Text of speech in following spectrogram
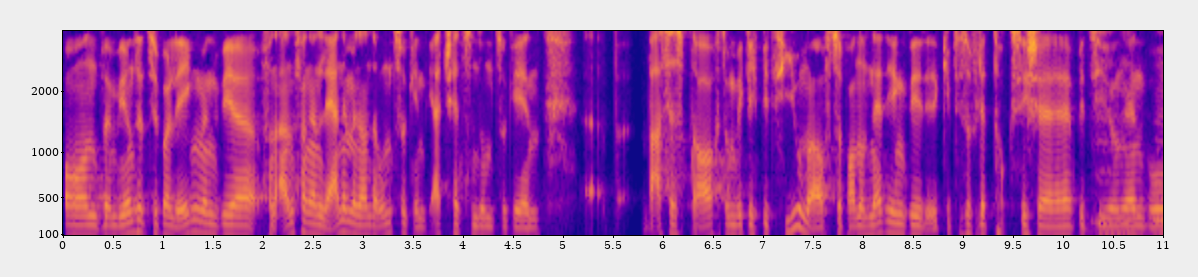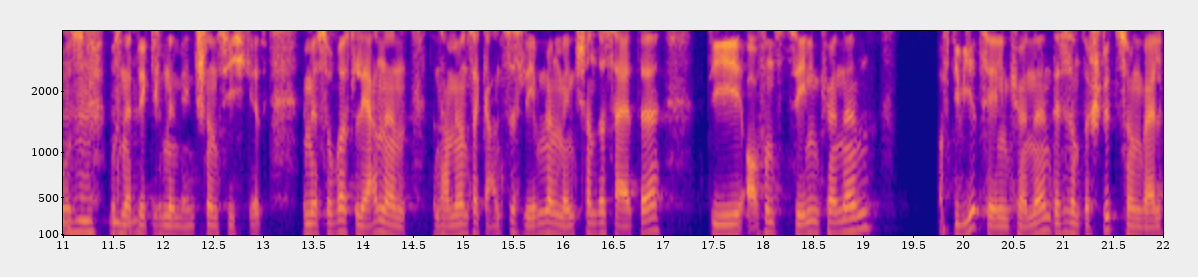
Und wenn wir uns jetzt überlegen, wenn wir von Anfang an lernen, miteinander umzugehen, wertschätzend umzugehen, äh, was es braucht, um wirklich Beziehungen aufzubauen und nicht irgendwie, gibt es so viele toxische Beziehungen, wo es, mhm. wo es nicht mhm. wirklich um den Menschen an sich geht. Wenn wir sowas lernen, dann haben wir unser ganzes Leben lang Menschen an der Seite, die auf uns zählen können, auf die wir zählen können, das ist Unterstützung, weil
